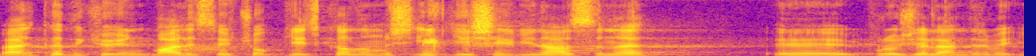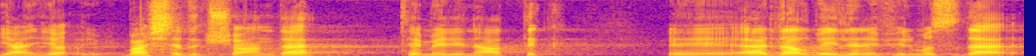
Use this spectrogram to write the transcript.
Ben Kadıköy'ün maalesef çok geç kalınmış ilk yeşil binasını e, projelendirme, yani ya- başladık şu anda, temelini attık. E, Erdal Beylerin firması da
